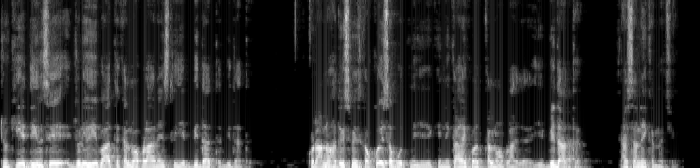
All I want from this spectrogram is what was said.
क्योंकि ये दिन से जुड़ी हुई बात है, कलमा पढ़ा रहे हैं, इसलिए ये बिदत है बिदत है। कुरान हदीस में इसका कोई सबूत नहीं है कि निकाह के बाद कलमा पढ़ा जाए। ये बिदत है, ऐसा नहीं करना चाहिए।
